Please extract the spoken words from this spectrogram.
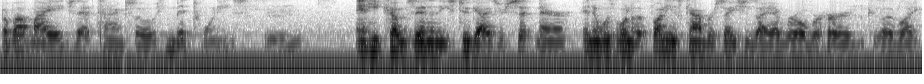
about my age that time, so mid twenties. Mhm. And he comes in, and these two guys are sitting there, and it was one of the funniest conversations I ever overheard because I was like,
